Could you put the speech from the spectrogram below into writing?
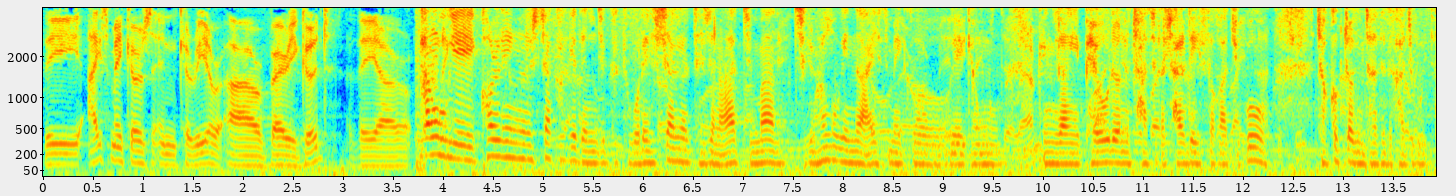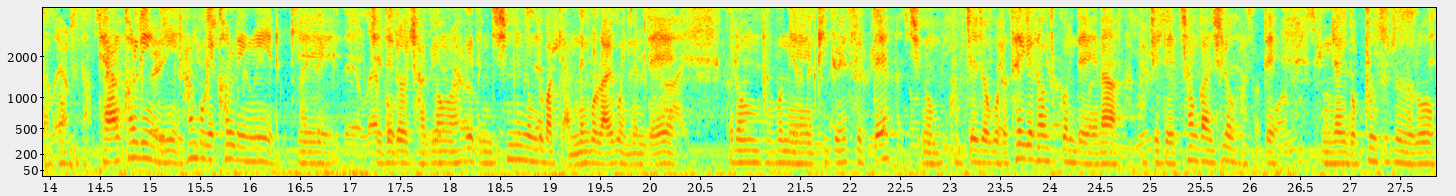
The ice makers in Korea are very good. They are 한국이 컬링을 시작하게 된 지 그렇게 오랜 시작이 되진 않았지만 지금 한국에 있는 ice maker의 경우 굉장히 배우려는 자세가 잘 돼 있어가지고 적극적인 자세를 가지고 있다고 합니다. 대한 컬링이 한국의 컬링이 이렇게 제대로 작용을 하게 된 지 10년 정도밖에 안 된 걸로 알고 있는데 그런 부분에 비교했을 때 지금 국제적으로 세계 선수권 대회나 국제 대회 참가한 실력을 봤을 때 굉장히 높은 수준으로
